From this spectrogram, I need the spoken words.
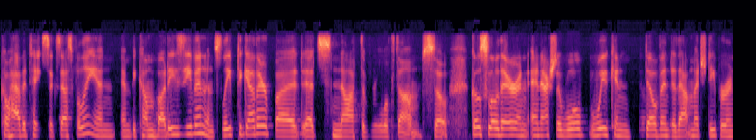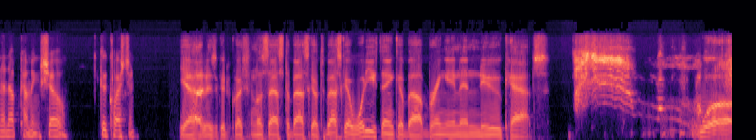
cohabitate successfully and, and become buddies, even and sleep together, but that's not the rule of thumb. So go slow there. And, and actually, we'll, we can delve into that much deeper in an upcoming show. Good question. Yeah, it is a good question. Let's ask Tabasco. Tabasco, what do you think about bringing in new cats? Whoa.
